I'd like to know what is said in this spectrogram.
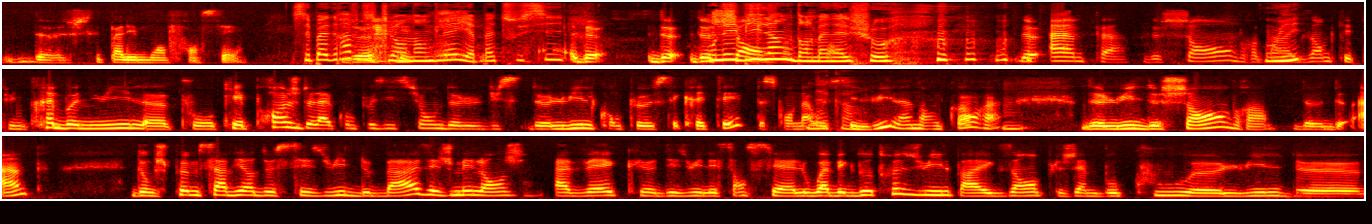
de, je sais pas les mots en français. C'est pas grave, dites-le en anglais, il y a pas de souci. De, de, On est bilingue dans le Manal Show. de hemp, de chanvre, par exemple, qui est une très bonne huile pour, qui est proche de la composition de, de l'huile qu'on peut sécréter, parce qu'on a aussi l'huile hein, dans le corps, hein. mm. de l'huile de chanvre, de, de hemp. Donc, je peux me servir de ces huiles de base et je mélange avec euh, des huiles essentielles ou avec d'autres huiles. Par exemple, j'aime beaucoup euh, l'huile de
